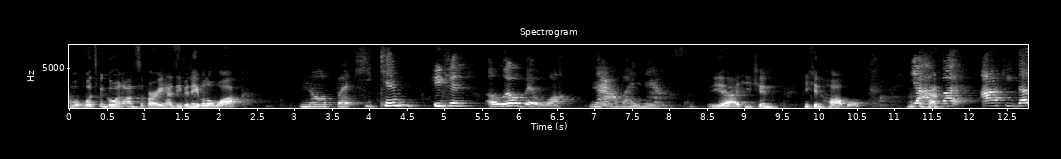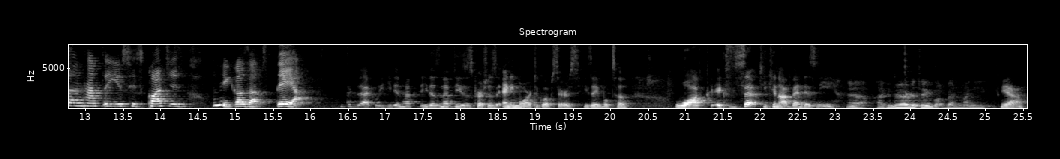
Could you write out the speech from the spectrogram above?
what's been going on, Sefari? Has he been able to walk? No, but he can he can a little bit walk now by now. So. Yeah, he can he can hobble. Yeah, but uh, he doesn't have to use his crutches when he goes upstairs. Exactly. He didn't have he doesn't have to use his crutches anymore to go upstairs. He's able to walk except he cannot bend his knee. Yeah, I can do everything but bend my knee. Yeah.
